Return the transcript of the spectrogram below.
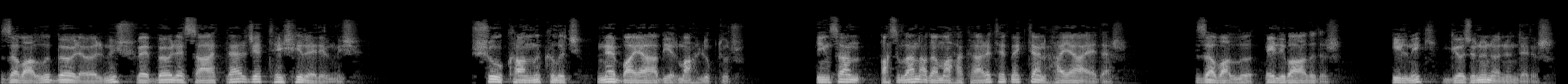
Zavallı böyle ölmüş ve böyle saatlerce teşhir edilmiş. Şu kanlı kılıç ne bayağı bir mahluktur. İnsan asılan adama hakaret etmekten haya eder. Zavallı eli bağlıdır. İlmik gözünün önündedir.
